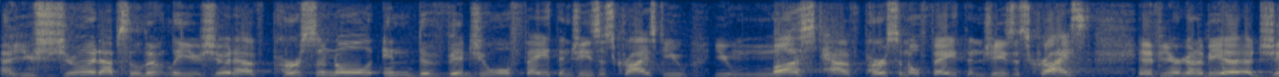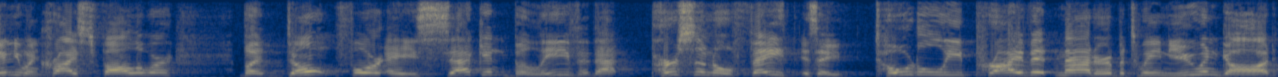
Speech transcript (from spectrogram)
Now, you should, absolutely, you should have personal, individual faith in Jesus Christ. You, you must have personal faith in Jesus Christ if you're going to be a, a genuine Christ follower. But don't for a second believe that that personal faith is a totally private matter between you and God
